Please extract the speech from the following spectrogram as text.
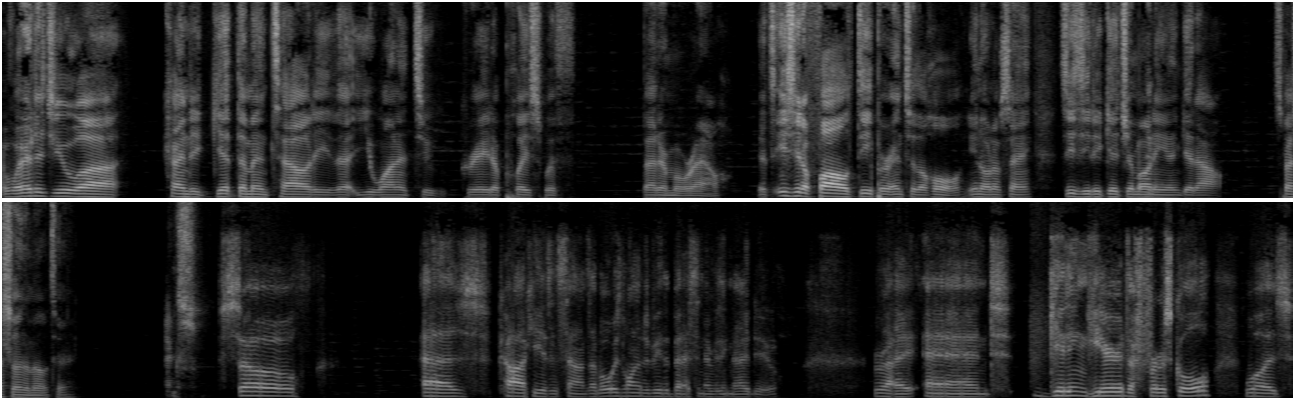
where did you uh kind of get the mentality that you wanted to create a place with better morale? It's easy to fall deeper into the hole. You know what I'm saying? It's easy to get your money and get out, especially in the military. Thanks. So, as cocky as it sounds, I've always wanted to be the best in everything that I do. Right. And getting here, the first goal was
